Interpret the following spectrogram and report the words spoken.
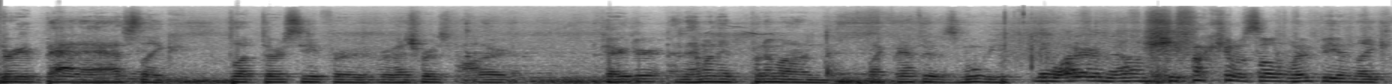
very badass, like bloodthirsty for revenge for his father character, and then when they put him on Black Panther, this movie, They watered him down. he fucking was so wimpy and like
